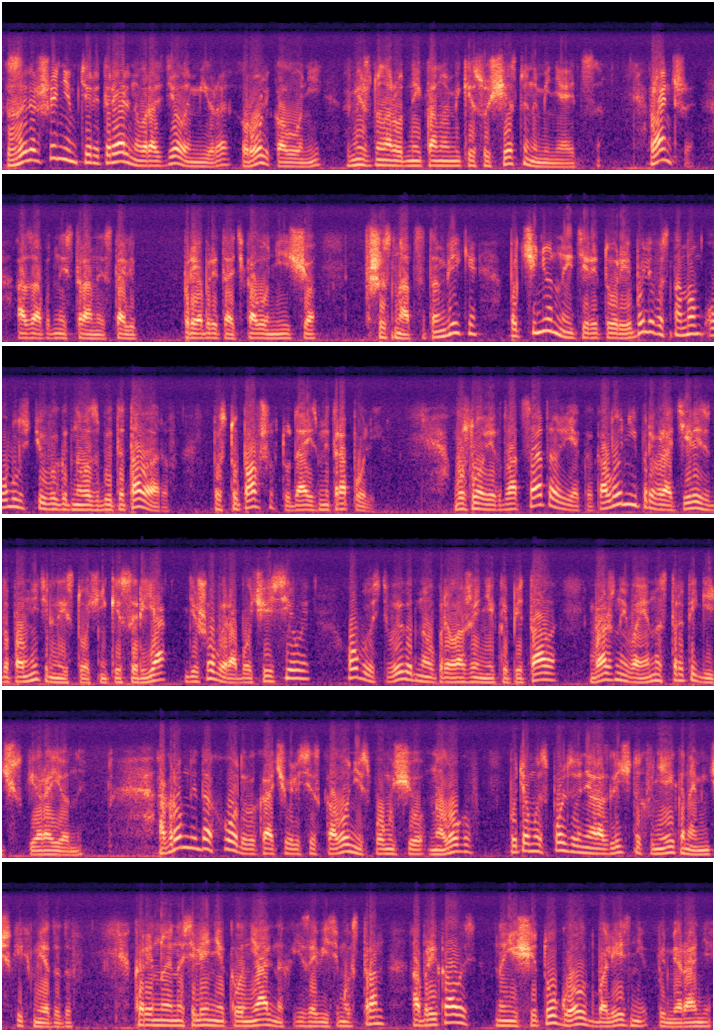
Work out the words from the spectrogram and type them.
С завершением территориального раздела мира роль колоний в международной экономике существенно меняется. Раньше, а западные страны стали приобретать колонии еще в XVI веке, подчиненные территории были в основном областью выгодного сбыта товаров, поступавших туда из метрополий. В условиях 20 века колонии превратились в дополнительные источники сырья, дешевой рабочей силы, область выгодного приложения капитала, важные военно-стратегические районы. Огромные доходы выкачивались из колоний с помощью налогов путем использования различных внеэкономических методов. Коренное население колониальных и зависимых стран обрекалось на нищету, голод, болезни, вымирание.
